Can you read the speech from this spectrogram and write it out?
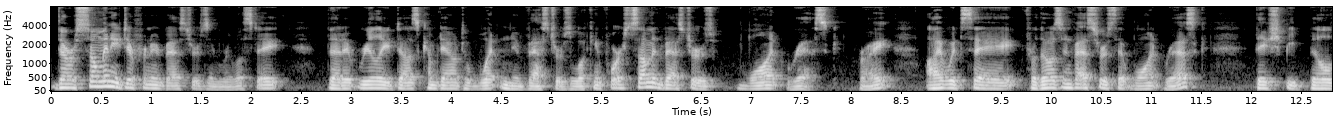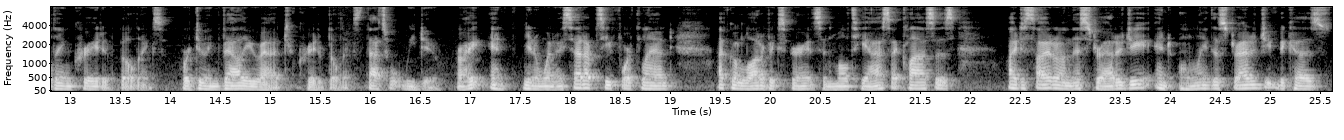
there are so many different investors in real estate that it really does come down to what an investor is looking for. Some investors want risk, right? I would say for those investors that want risk, they should be building creative buildings or doing value add to creative buildings. That's what we do, right? And you know, when I set up Seaforth Land, I've got a lot of experience in multi-asset classes. I decided on this strategy and only this strategy because,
